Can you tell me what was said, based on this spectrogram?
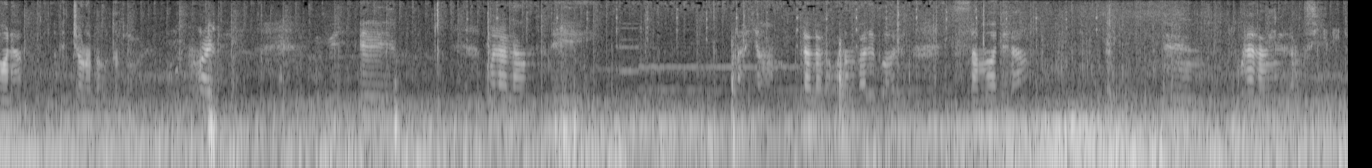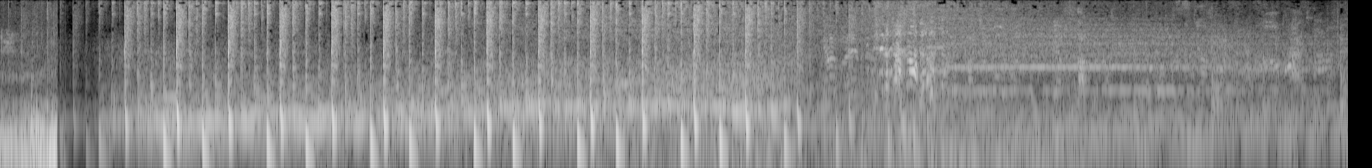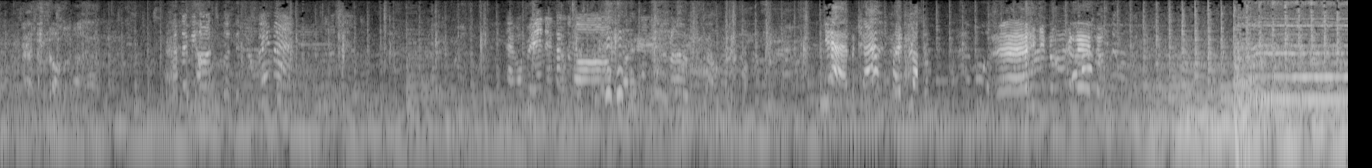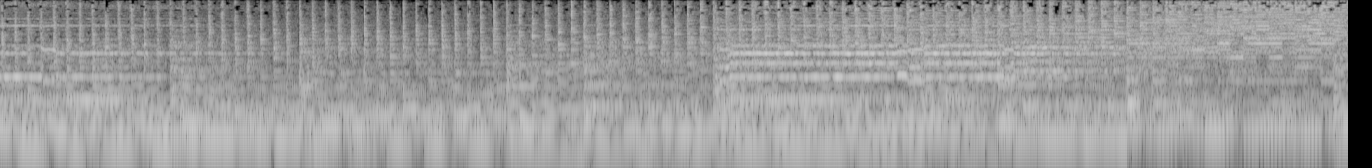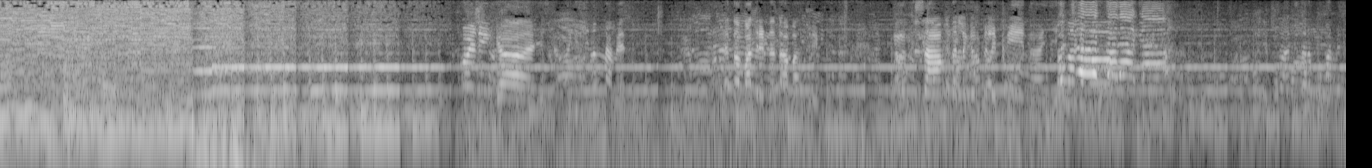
Jonah. I've been Jonah about the Lord. Eh, wala lang. Today, ayan, lalaro ko ng volleyball sa Modena. And wala lang, yun lang siya. Temi Hotspur e gioco. Ahimè, sono sceso. Eh, va bene, tanto no. Chi è? Perché? Fai il vlog. Eh, eh che non credo. Bad trip bad. Isang talagang Pilipina. Yeah. So, andito na po kami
